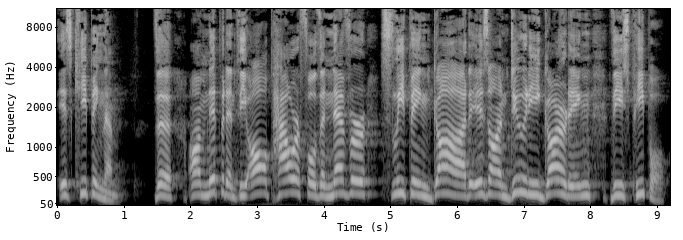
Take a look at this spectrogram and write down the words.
is keeping them. The omnipotent, the all powerful, the never sleeping God is on duty guarding these people.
